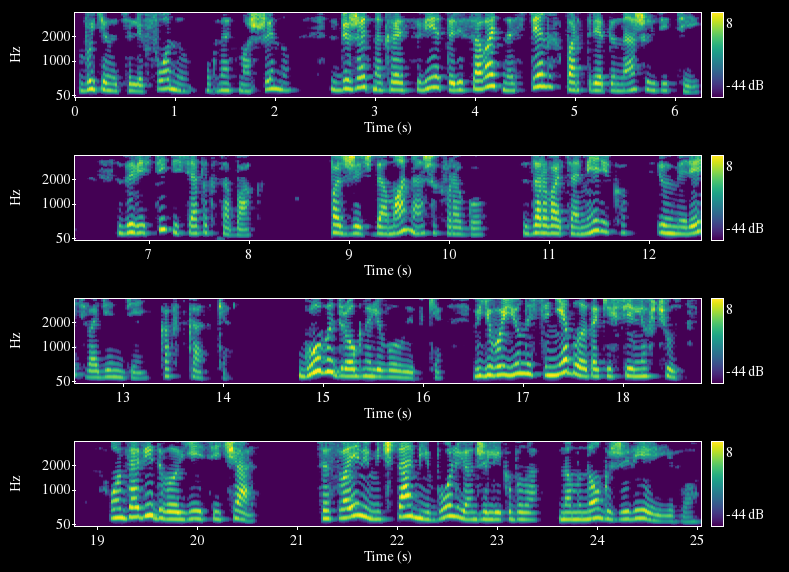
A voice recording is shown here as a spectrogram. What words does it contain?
выкинуть телефоны, угнать машину, сбежать на край света, рисовать на стенах портреты наших детей, завести десяток собак, поджечь дома наших врагов, взорвать Америку и умереть в один день, как в сказке. Губы дрогнули в улыбке. В его юности не было таких сильных чувств. Он завидовал ей сейчас. Со своими мечтами и болью Анжелика была намного живее его.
